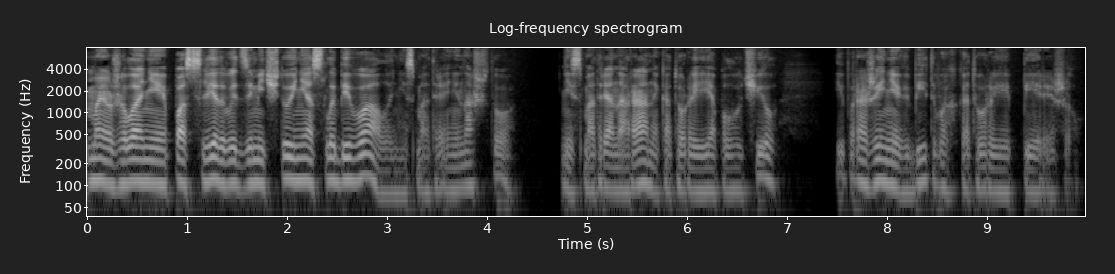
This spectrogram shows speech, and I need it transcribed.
Мое желание последовать за мечтой не ослабевало, несмотря ни на что несмотря на раны, которые я получил, и поражения в битвах, которые пережил.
